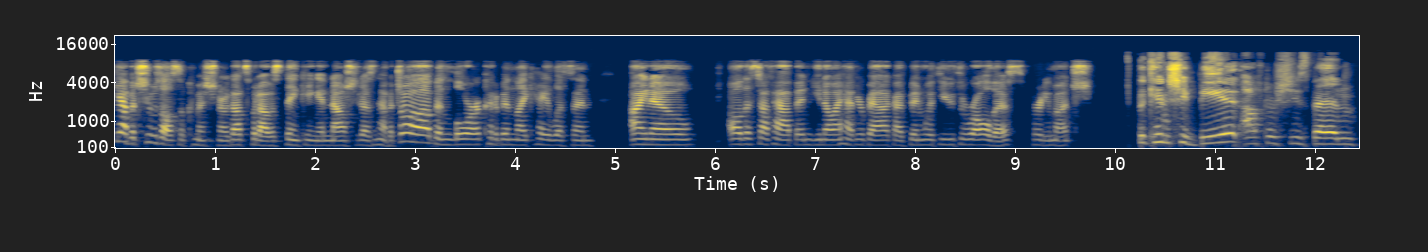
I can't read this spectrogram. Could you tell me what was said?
Yeah, but she was also commissioner. That's what I was thinking. And now she doesn't have a job. And Laura could have been like, hey, listen, I know all this stuff happened. You know, I have your back. I've been with you through all this pretty much. But can she be it after she's been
